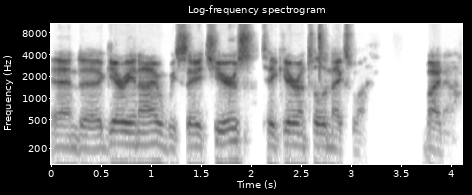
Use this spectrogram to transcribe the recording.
And uh, Gary and I, we say cheers. Take care until the next one. Bye now.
